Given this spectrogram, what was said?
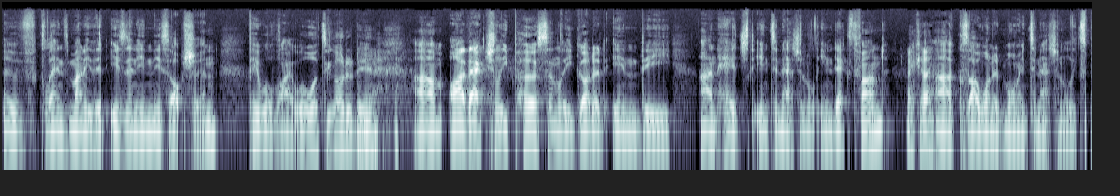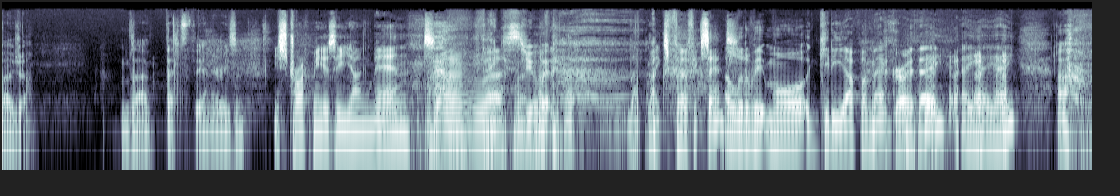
of Glen's money that isn't in this option. People are like, well, what's he got it in? Um, I've actually personally got it in the unhedged international index fund. Okay. Because I wanted more international exposure. So that's the only reason. You strike me as a young man, so uh, Thanks, Stuart. That, that- that makes perfect sense. A little bit more giddy up on that growth, eh? hey, hey, hey. Uh,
